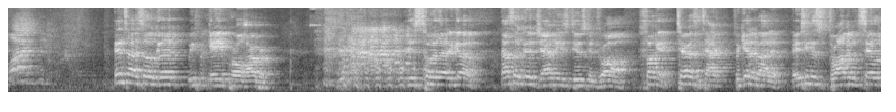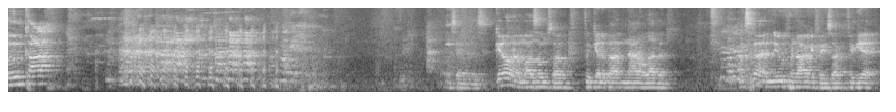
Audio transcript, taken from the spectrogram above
what? Hentai is so good, we forgave Pearl Harbor. you just totally let it go. That's how good Japanese dudes can draw. Fuck it, terrorist attack, forget about it. Have you seen this throbbing Sailor Moon cock? I'm saying is, get on it, Muslim, so I can forget about 9/11. Make some kind of new pornography so I can forget.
